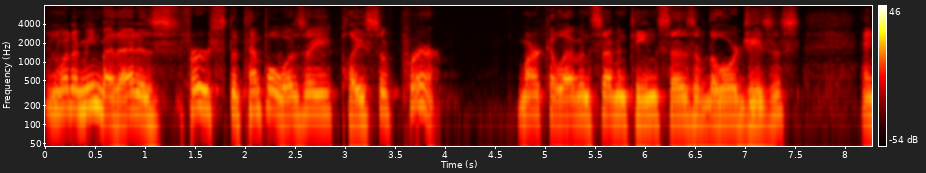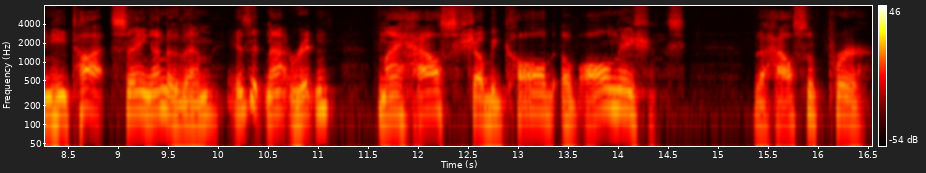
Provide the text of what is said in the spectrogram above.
And what I mean by that is first, the temple was a place of prayer. Mark 11:17 says of the Lord Jesus, And he taught, saying unto them, Is it not written, My house shall be called of all nations the house of prayer?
